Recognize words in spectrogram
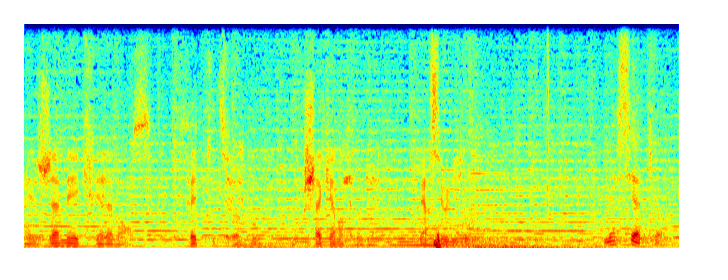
n'est jamais écrit à l'avance. Faites qu'il soit beau pour chacun d'entre vous. Merci Olivier. Merci à toi.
